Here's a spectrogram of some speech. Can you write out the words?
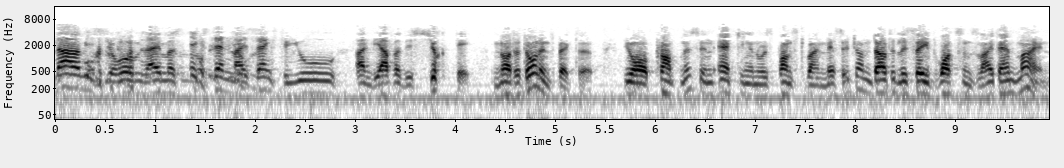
now, Mr. Holmes, I must extend my thanks to you on behalf of the Sûreté. Not at all, Inspector. Your promptness in acting in response to my message undoubtedly saved Watson's life and mine.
